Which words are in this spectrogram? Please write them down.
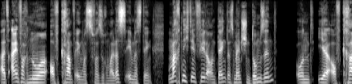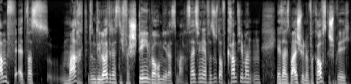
als einfach nur auf Krampf irgendwas zu versuchen, weil das ist eben das Ding. Macht nicht den Fehler und denkt, dass Menschen dumm sind und ihr auf Krampf etwas macht und die Leute das nicht verstehen, warum ihr das macht. Das heißt, wenn ihr versucht, auf Krampf jemanden, jetzt als Beispiel in einem Verkaufsgespräch,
